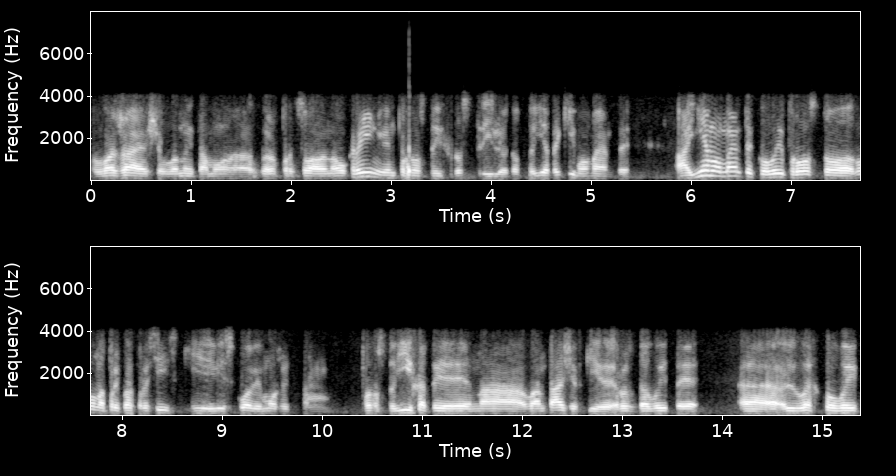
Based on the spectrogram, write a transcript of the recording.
вважає, що вони там е, працювали на Україні, він просто їх розстрілює. Тобто є такі моменти. А є моменти, коли просто, ну, наприклад, російські військові можуть там просто їхати на вантажівки, роздавити е, легковик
